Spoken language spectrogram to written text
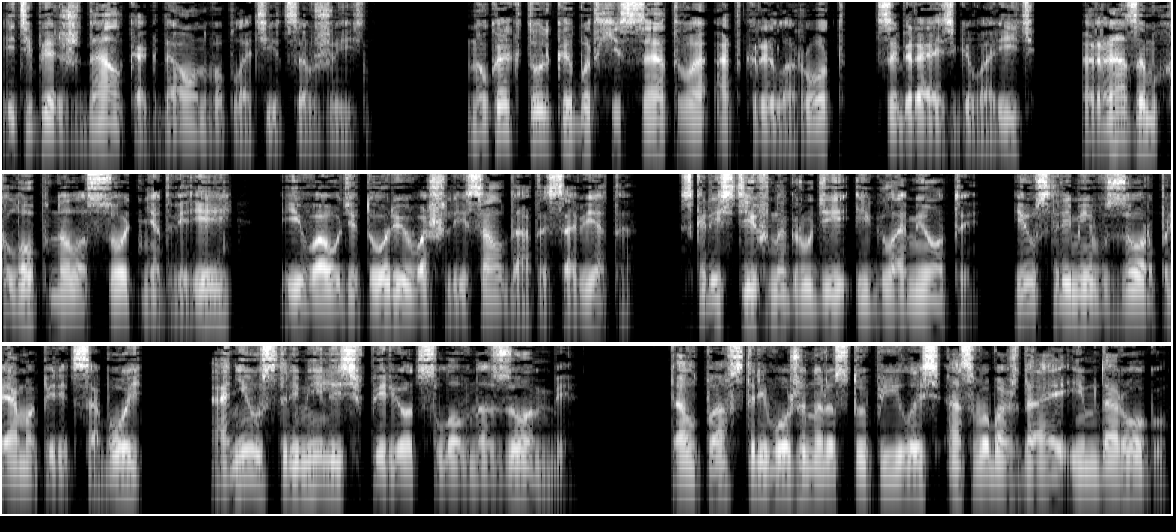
и теперь ждал, когда он воплотится в жизнь. Но как только Бодхисаттва открыла рот, собираясь говорить, разом хлопнула сотня дверей, и в аудиторию вошли солдаты совета. Скрестив на груди иглометы и устремив взор прямо перед собой, они устремились вперед, словно зомби. Толпа встревоженно расступилась, освобождая им дорогу.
